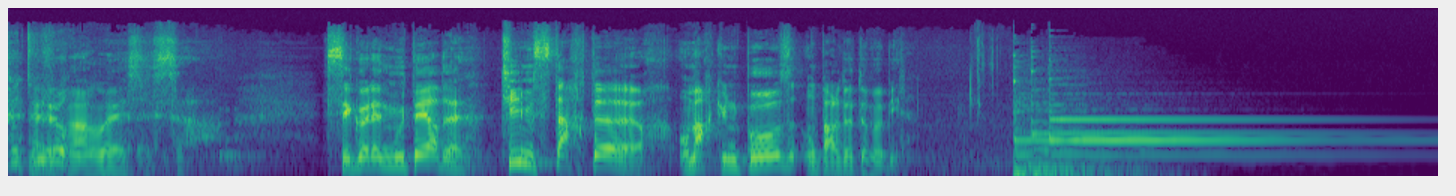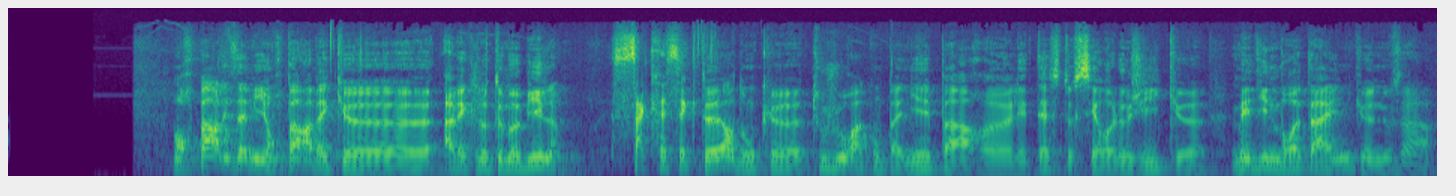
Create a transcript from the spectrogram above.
Faut toujours. Eh ben ouais, c'est ça. Ségolène Moutarde, Team Starter. On marque une pause, on parle d'automobile. On repart les amis, on repart avec, euh, avec l'automobile. Sacré secteur, donc euh, toujours accompagné par euh, les tests sérologiques Made in Bretagne que nous a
